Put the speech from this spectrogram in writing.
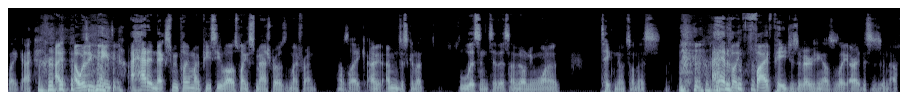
Like I I, I wasn't paying. I had it next to me playing my PC while I was playing Smash Bros with my friend. I was like, I, I'm just gonna listen to this. I don't even want to take notes on this. I had like five pages of everything else. I was like, all right, this is enough.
